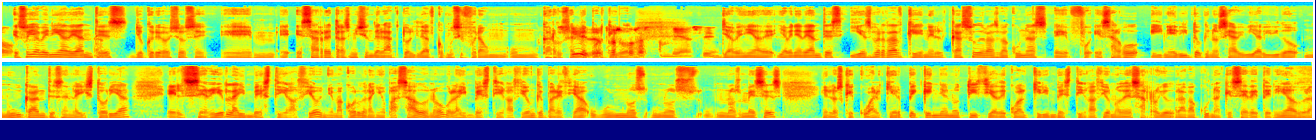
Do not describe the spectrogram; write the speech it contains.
o- eso ya venía de antes, yo creo, eso sé. eh, esa retransmisión de la actualidad como si fuera un, un carrusel Sí, de otras cosas también, sí. Ya venía, de, ya venía de antes y es verdad que en el caso de las vacunas eh, fue, es algo inédito que no se había vivido nunca antes en la historia, el seguir la investigación. Yo me acuerdo el año pasado, ¿no? La investigación que parecía, hubo unos, unos, unos meses en los que cualquier pequeña noticia de cualquier investigación o desarrollo de la vacuna que se detenía durante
